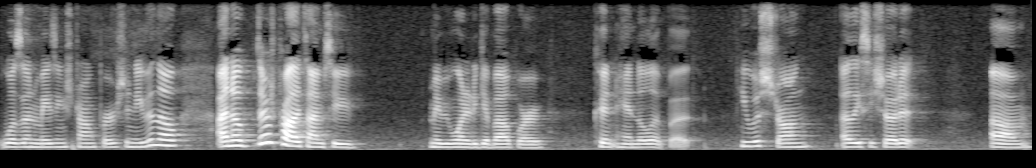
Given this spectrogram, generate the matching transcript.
was an amazing strong person. Even though I know there's probably times he maybe wanted to give up or couldn't handle it, but he was strong. At least he showed it. Um,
